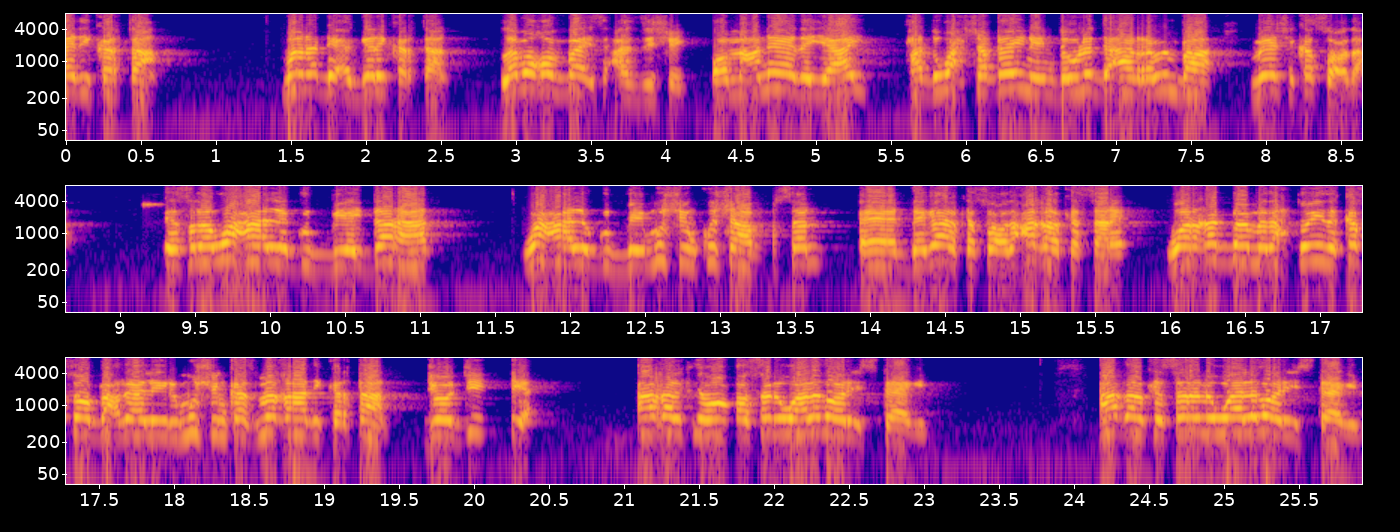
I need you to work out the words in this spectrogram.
aadi kartaan mana dhexgeli kartaan. Laba qof baa iscasishay oo macnaheeda yahay hadda wax shaqaynayn dowladda aan rabin baa meesha ka socda. Isla waxaa la gudbiyey daraad waxaa la gudbiyey mushin ku shaabsan dagaalka socda aqalka sare warqad baa madaxtooyada ka soo baxdaa la yidhi mushinkaas ma qaadi kartaan georgiya aqalkii hoosena waa laga hor istaagay. Aqalka sarena waa laga hor istaagay.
